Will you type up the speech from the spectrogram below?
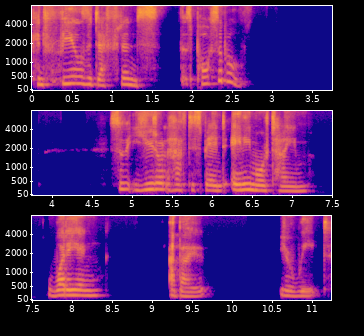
can feel the difference that's possible. So that you don't have to spend any more time worrying about your weight,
